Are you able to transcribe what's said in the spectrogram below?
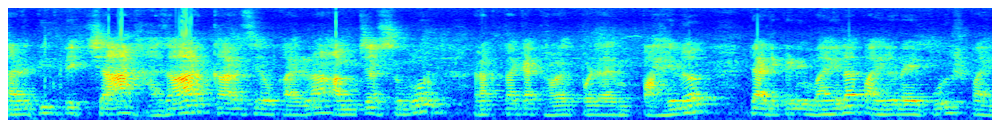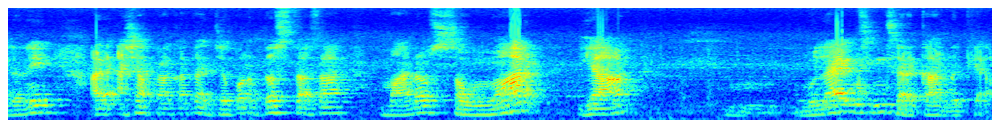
साडेतीन ते चार हजार कारसेवकांना आमच्यासमोर रक्ताच्या थाळ्यात पडल्याने पाहिलं. त्या ठिकाणी महिला पाहिलं नाही पुरुष पाहिलं नाही. आणि अशा प्रकारचा जबरदस्त असा मानव संहार या मुलायम सिंग सरकारनं केला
